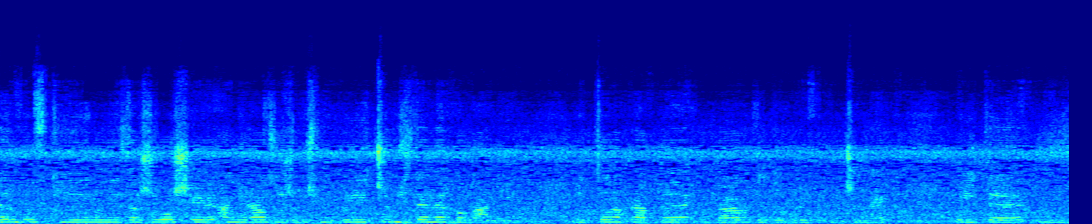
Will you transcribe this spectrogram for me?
nerwówki, nie zdarzyło się ani razu, żebyśmy byli czymś zdenerwowani. I to naprawdę bardzo dobry wypoczynek i te, mm,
